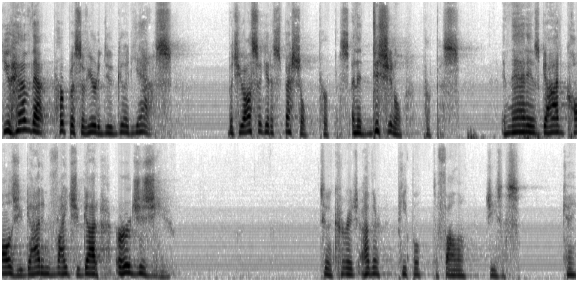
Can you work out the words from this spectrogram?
you have that purpose of you're to do good, yes. But you also get a special purpose, an additional purpose. And that is God calls you, God invites you, God urges you to encourage other people to follow Jesus. Okay?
